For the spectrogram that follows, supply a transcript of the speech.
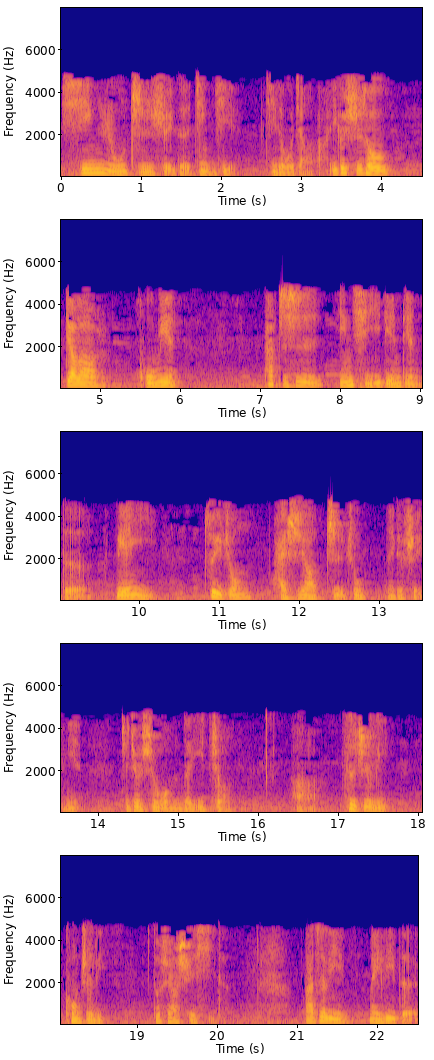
心如止水的境界。记得我讲了吧？一个石头掉到湖面，它只是引起一点点的涟漪，最终还是要止住那个水面。这就是我们的一种啊自制力、控制力。都是要学习的。把这里美丽的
